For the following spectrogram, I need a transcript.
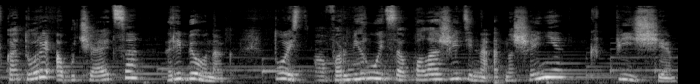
в которой обучается ребенок. То есть а, формируется положительное отношение к пище.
